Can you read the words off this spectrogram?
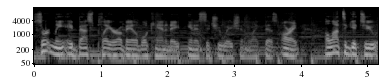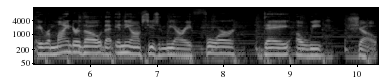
certainly a best player available candidate in a situation like this. All right, a lot to get to. A reminder, though, that in the offseason, we are a four day a week show,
